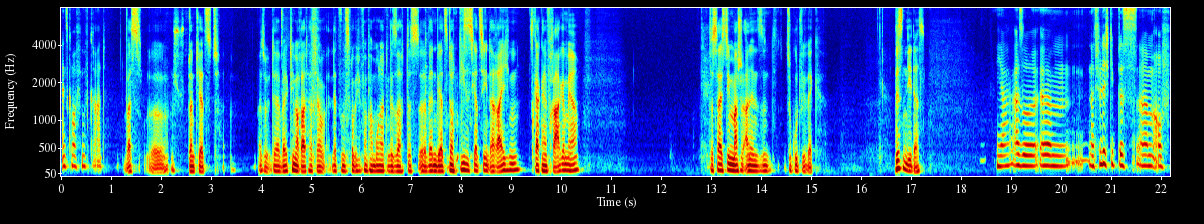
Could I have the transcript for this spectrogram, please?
1,5 Grad. Was äh, stand jetzt, also der Weltklimarat hat ja letztens, glaube ich, vor ein paar Monaten gesagt, das äh, werden wir jetzt noch dieses Jahrzehnt erreichen. Ist gar keine Frage mehr. Das heißt, die Marshallinseln sind so gut wie weg. Wissen die das? Ja, also ähm, natürlich gibt es ähm, auf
